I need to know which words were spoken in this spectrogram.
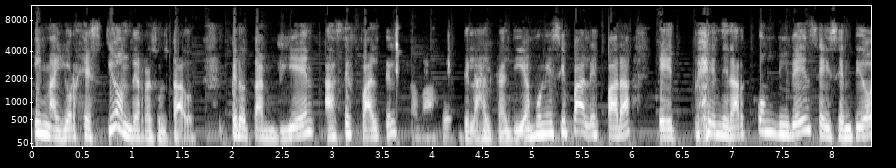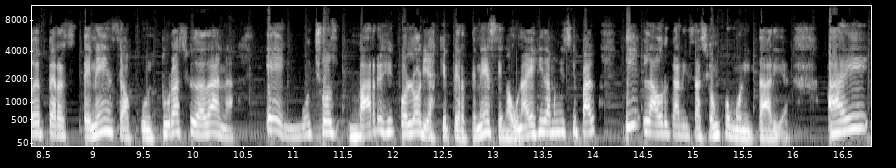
y mayor gestión de resultados. Pero también hace falta el trabajo de las alcaldías municipales para eh, generar convivencia y sentido de pertenencia o cultura ciudadana en muchos barrios y colonias que pertenecen a una égida municipal y la organización comunitaria. Hay,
